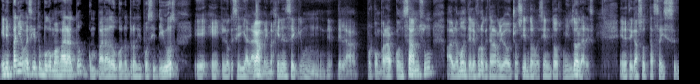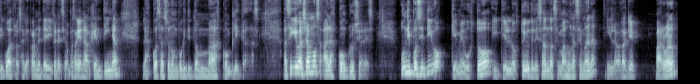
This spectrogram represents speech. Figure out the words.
En España parece que está un poco más barato comparado con otros dispositivos eh, en lo que sería la gama. Imagínense que un, por comparar con Samsung, hablamos de teléfonos que están arriba de 800, 900 mil dólares. En este caso está 664, o sea que realmente hay diferencia. Lo que pasa es que en Argentina las cosas son un poquitito más complicadas. Así que vayamos a las conclusiones. Un dispositivo que me gustó y que lo estoy utilizando hace más de una semana y la verdad que bárbaro.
